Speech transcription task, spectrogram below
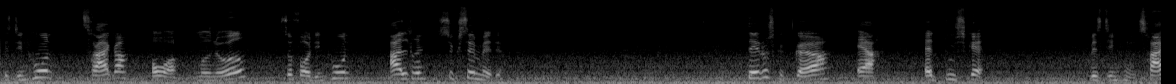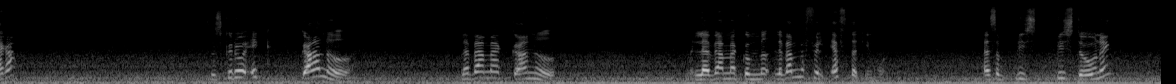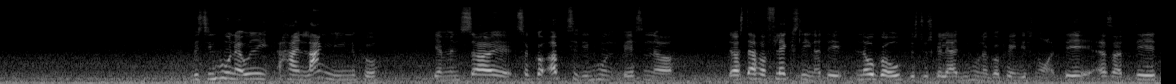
Hvis din hund trækker over mod noget, så får din hund aldrig succes med det. Det du skal gøre, er, at du skal, hvis din hund trækker, så skal du ikke gøre noget. Lad være med at gøre noget. Lad være med at, gå med, lad være med at følge efter din hund. Altså, bliv, bliv stående, ikke? Hvis din hund er ude i, har en lang line på, jamen så, øh, så gå op til din hund ved sådan at... Det er også derfor flexliner, det er no-go, hvis du skal lære din hund at gå pænt i snor. Det, altså, det,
